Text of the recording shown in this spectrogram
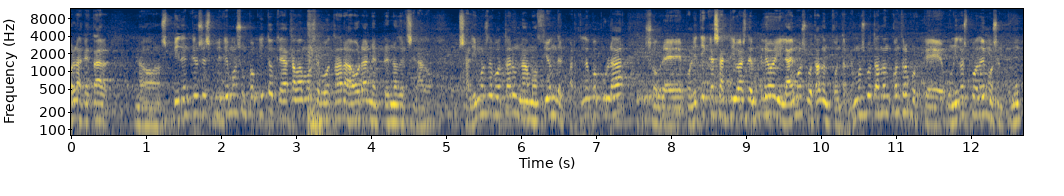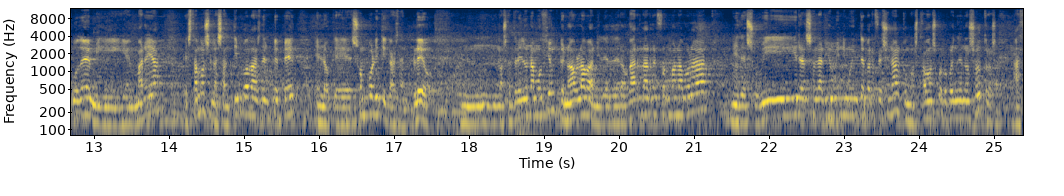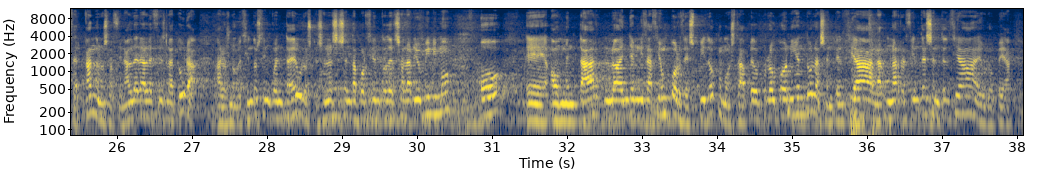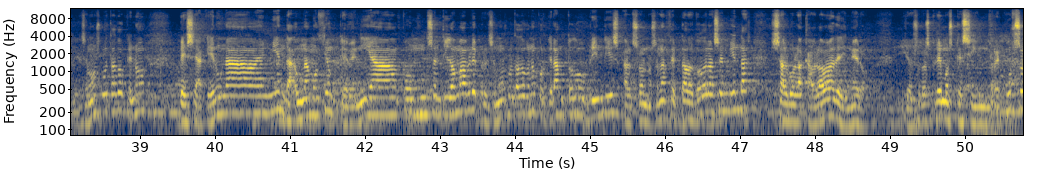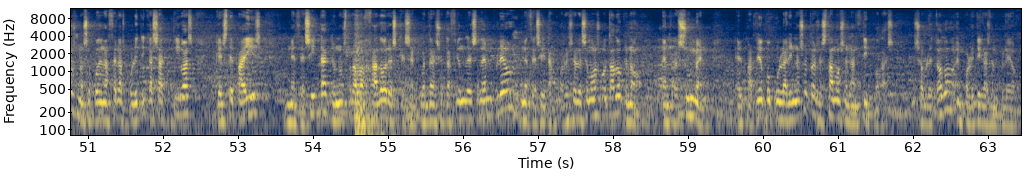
Hola, ¿qué tal? Nos piden que os expliquemos un poquito qué acabamos de votar ahora en el Pleno del Senado. Salimos de votar una moción del Partido Popular sobre políticas activas de empleo y la hemos votado en contra. La hemos votado en contra porque Unidos Podemos, en Común Podem y en Marea, estamos en las antípodas del PP en lo que son políticas de empleo. Mm, nos han traído una moción que no hablaba ni de derogar la reforma laboral, ni de subir el salario mínimo interprofesional, como estamos proponiendo nosotros, acercándonos al final de la legislatura a los 950 euros, que son el 60% del salario mínimo, o eh, aumentar la indemnización por despido, como está proponiendo la sentencia, una reciente sentencia europea. Les hemos votado que no, pese a que era una enmienda, una moción que venía con un sentido amable, pero les hemos votado que no porque eran todo brindis al sol. Nos han aceptado todas las enmiendas, salvo la que hablaba de dinero. Y nosotros creemos que sin recursos no se pueden hacer las políticas activas que este país necesita, que unos trabajadores que se encuentran en situación de desempleo necesitan. Por eso les hemos votado que no. En resumen, el Partido Popular y nosotros estamos en antípodas, sobre todo en políticas de empleo.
